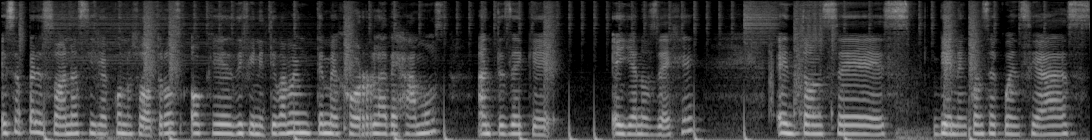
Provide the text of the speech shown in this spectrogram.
esa persona siga con nosotros o que definitivamente mejor la dejamos antes de que ella nos deje. Entonces vienen consecuencias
